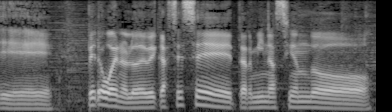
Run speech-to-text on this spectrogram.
Eh, pero bueno, lo de BKC termina siendo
